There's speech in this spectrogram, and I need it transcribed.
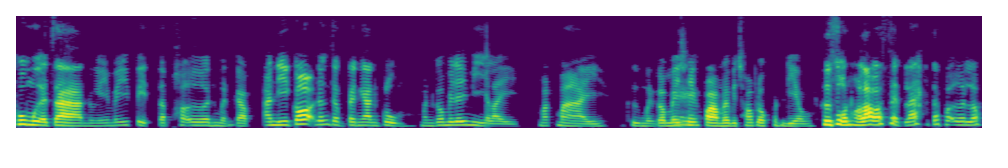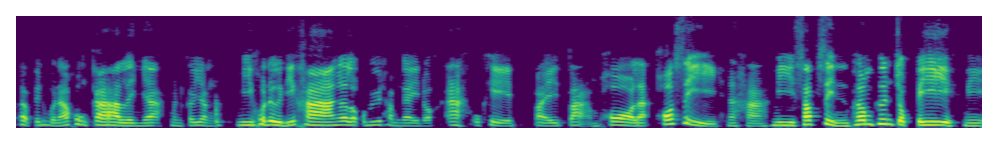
คู่มืออาจารย์ตรงนี้ยังไม่ได้ปิดแต่เผอิญเหมือนกับ อันนี้ก็เนื่องจากเป็นงานกลุ่ม มันก็ไม่ได้มีอะไรมากมาย คือมันก็ไม่ใช่อืมความรับผิดชอบเราคนเดียว คือส่วนของเราอะเสร็จแล้ว แต่เผอิญเราแบบเป็นหัวหน้าโครงการอะไรเงี้ย มันก็ยังมีคนอื่นที่ค้างแล้วเราก็ไม่รู้ทำไงเนาะ อะโอเค ไปสามข้อแล้วข้อสี่นะคะ มีทรัพย์สินเพิ่มขึ้นจบปี นี่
